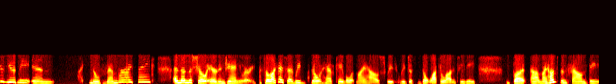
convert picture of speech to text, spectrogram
interviewed me in like November, I think, and then the show aired in January. So, like I said, we don't have cable at my house. We we just don't watch a lot of TV. But uh, my husband found the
